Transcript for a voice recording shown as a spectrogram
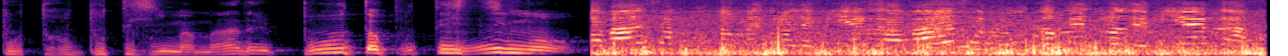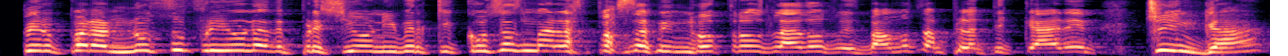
Puto, putísima madre. Puto, putísimo. Avanza, puto metro de mierda, avanza, puto metro de mierda. Pero para no sufrir una depresión y ver qué cosas malas pasan en otros lados, les vamos a platicar en chinga.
